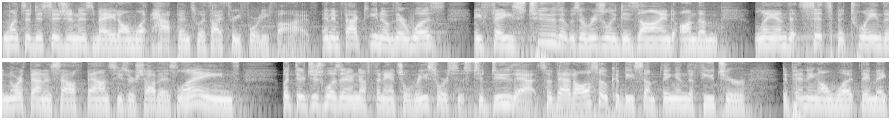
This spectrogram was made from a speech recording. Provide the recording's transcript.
once a decision is made on what happens with I 345. And in fact, you know, there was a phase two that was originally designed on the land that sits between the northbound and southbound Cesar Chavez lanes, but there just wasn't enough financial resources to do that. So that also could be something in the future, depending on what they make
